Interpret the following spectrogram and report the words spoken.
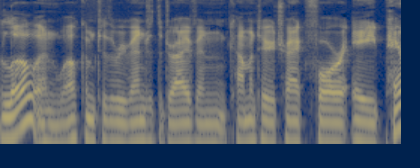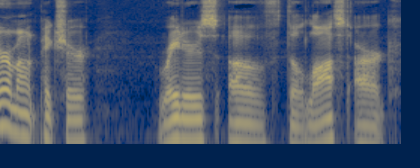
Hello and welcome to the Revenge of the Drive-In commentary track for a Paramount picture, Raiders of the Lost Ark,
